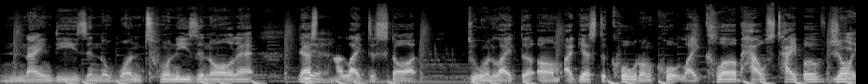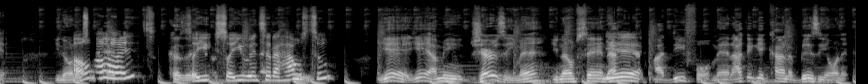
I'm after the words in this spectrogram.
90s and the 120s and all of that, that's Yeah. when I like to start doing like the um I guess the quote unquote like clubhouse type of joint. You know what I'm right Cause so it- you so you into the house too Yeah, yeah. I mean, Jersey, man. You know what I'm saying? That's Yeah. by default, man. I could get kind of busy on it.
